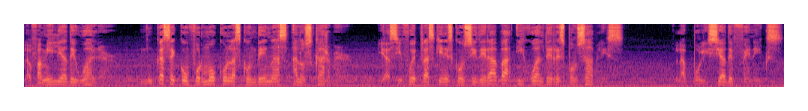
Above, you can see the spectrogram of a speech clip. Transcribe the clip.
La familia de Waller nunca se conformó con las condenas a los Carver, y así fue tras quienes consideraba igual de responsables, la policía de Phoenix.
